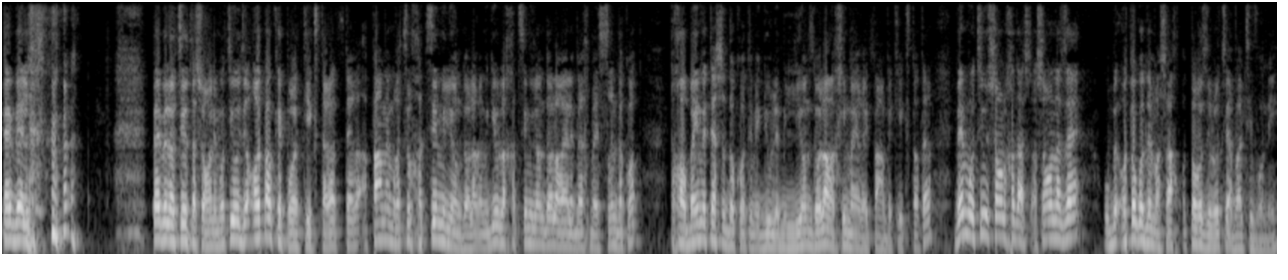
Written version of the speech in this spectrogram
פבל, פבל הוציאו את השעון, הם הוציאו את זה עוד פעם כפרויקט קיקסטארטר, הפעם הם רצו חצי מיליון דולר, הם הגיעו לחצי מיליון דולר האלה בערך ב-20 דקות, תוך 49 דקות הם הגיעו למיליון דולר הכי מהר אי פעם בקיקסטארטר, והם הוציאו שעון חדש, השעון הזה הוא באותו גודל מסך, אותו רזולוציה אבל צבעוני,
